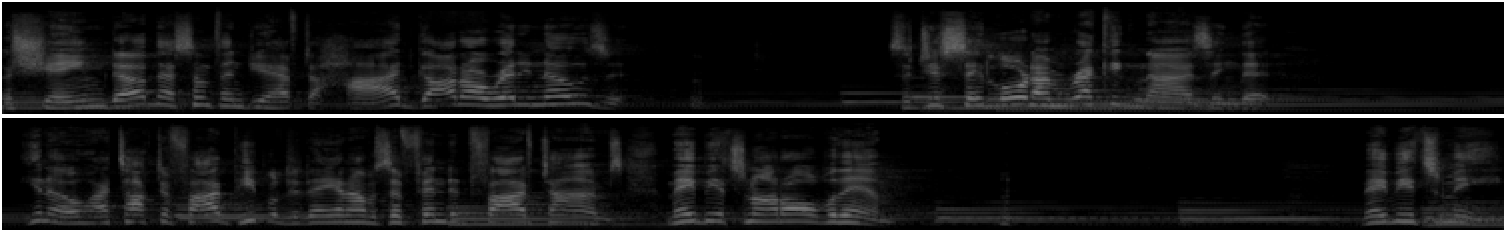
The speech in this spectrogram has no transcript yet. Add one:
ashamed of, that's something you have to hide. God already knows it. So just say, Lord, I'm recognizing that, you know, I talked to five people today and I was offended five times. Maybe it's not all with them. Maybe it's me.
